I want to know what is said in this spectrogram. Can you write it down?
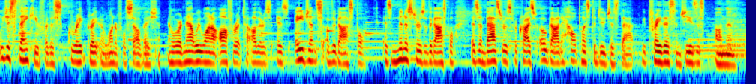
We just thank you for this great, great, and wonderful salvation. And Lord, now we want to offer it to others as agents of the gospel, as ministers of the gospel, as ambassadors for Christ. Oh God, help us to do just that. We pray this in Jesus. Amen.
